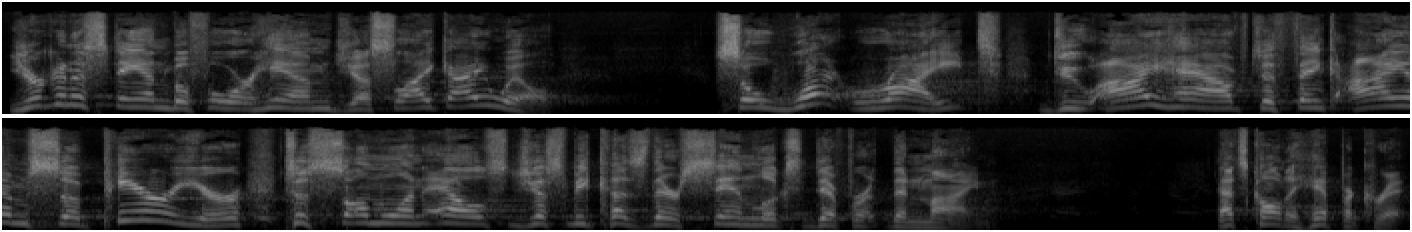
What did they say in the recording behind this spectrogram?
You're going to stand before Him just like I will. So, what right do I have to think I am superior to someone else just because their sin looks different than mine? That's called a hypocrite.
